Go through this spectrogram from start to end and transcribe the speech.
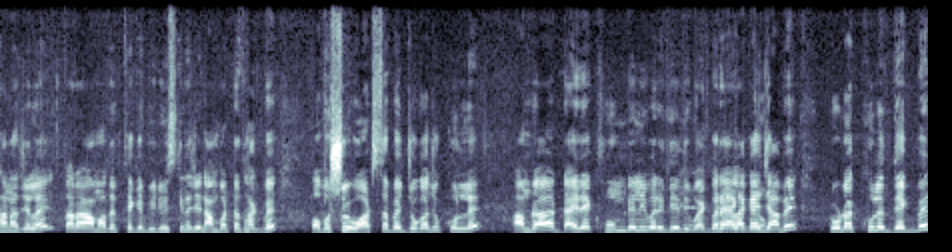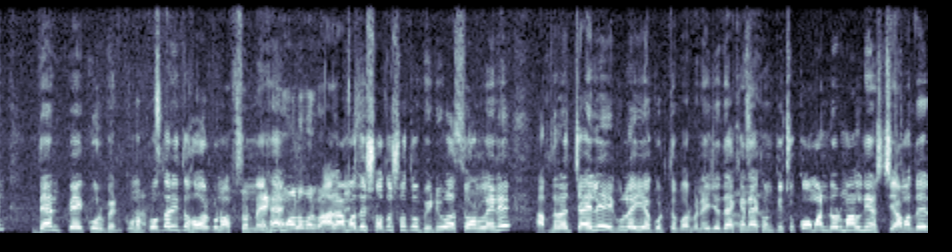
থানা জেলায়, তারা আমাদের থেকে ভিডিও স্ক্রিনে যে নাম্বারটা থাকবে, অবশ্যই হোয়াটসঅ্যাপে যোগাযোগ করলে আমরা ডাইরেক্ট হোম ডেলিভারি দিয়ে দিব। একবার এলাকায় যাবে প্রোডাক্ট খুলে দেখবেন দেন পে করবেন। কোনো প্রতারিত হওয়ার কোনো অপশন নাই হ্যাঁ? আর আমাদের শত শত ভিডিও আছে অনলাইনে আপনারা চাইলে এগুলো ইয়া করতে পারবেন। এই যে দেখেন এখন কিছু কমান্ডোর মাল নিয়ে আসছে। আমাদের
